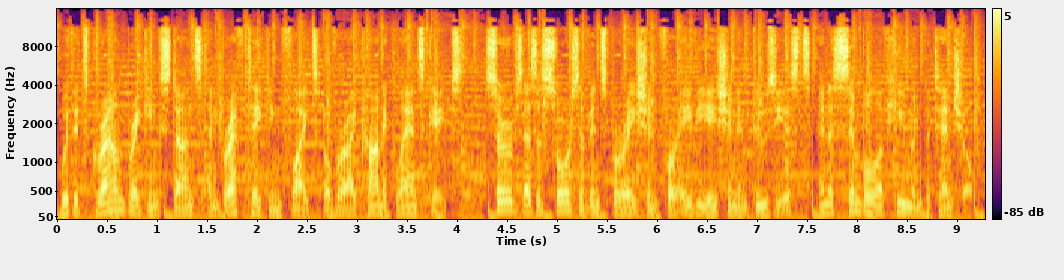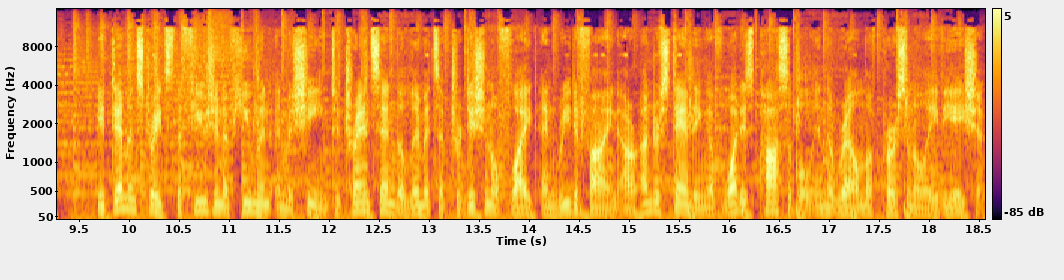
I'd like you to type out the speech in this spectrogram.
with its groundbreaking stunts and breathtaking flights over iconic landscapes, serves as a source of inspiration for aviation enthusiasts and a symbol of human potential. It demonstrates the fusion of human and machine to transcend the limits of traditional flight and redefine our understanding of what is possible in the realm of personal aviation.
